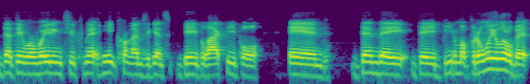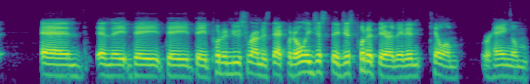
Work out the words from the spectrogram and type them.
that they were waiting to commit hate crimes against gay black people, and then they they beat him up, but only a little bit, and and they they they they put a noose around his neck, but only just they just put it there. They didn't kill him or hang him,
